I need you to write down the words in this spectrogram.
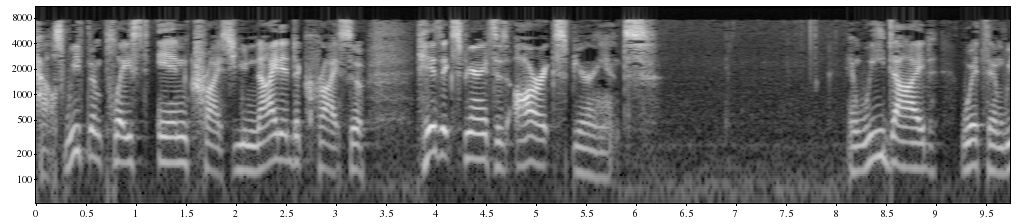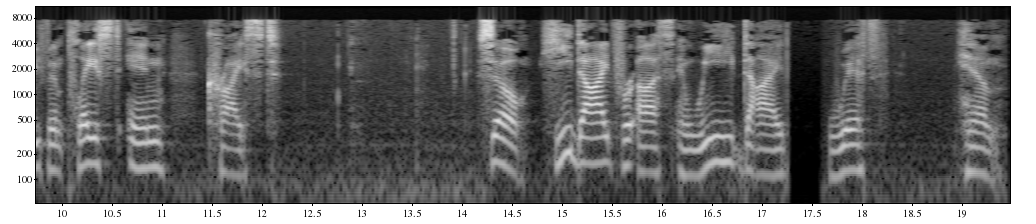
house. We've been placed in Christ, united to Christ. So his experience is our experience. And we died with him. We've been placed in Christ. So, He died for us and we died with Him.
